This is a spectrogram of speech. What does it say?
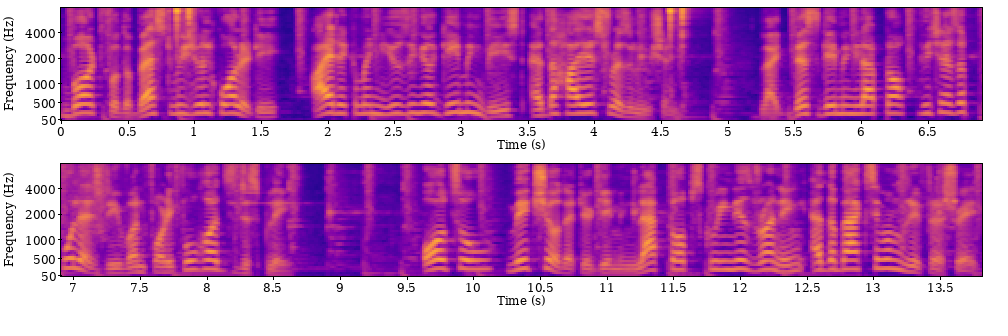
But for the best visual quality, I recommend using your gaming beast at the highest resolution, like this gaming laptop which has a Full HD 144Hz display. Also, make sure that your gaming laptop screen is running at the maximum refresh rate.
